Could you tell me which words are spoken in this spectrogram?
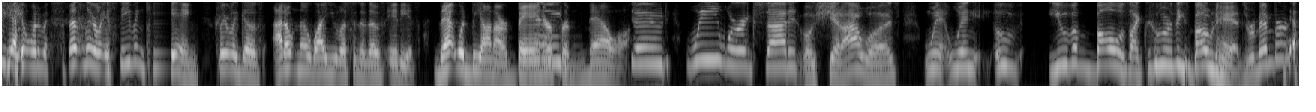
yeah, it would have been. That literally if stephen king literally goes i don't know why you listen to those idiots that would be on our banner Dude. from now on. dude we were excited. Well shit i was. When when Uv- Uwe Boll's like who are these boneheads? Remember? Yeah.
